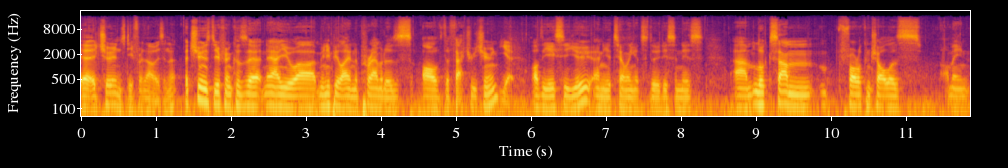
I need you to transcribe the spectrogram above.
Uh, a tune's different though, isn't it? A tune's different because uh, now you are manipulating the parameters of the factory tune Yep. of the ECU, and you're telling it to do this and this. Um, look, some throttle controllers. I mean,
